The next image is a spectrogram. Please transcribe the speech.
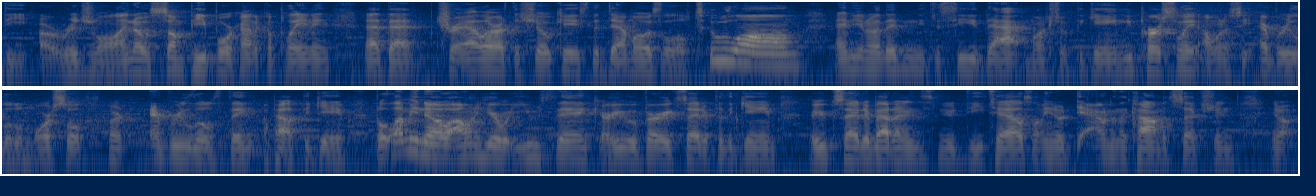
the original? I know some people were kind of complaining that that trailer at the showcase, the demo is a little too long, and you know, they didn't need to see that much of the game. Me personally, I want to see every little morsel, learn every little thing about the game. But let me know, I want to hear what you think. Are you very excited for the game? Are you excited about any of these new details, let me know down in the comment section. You know,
